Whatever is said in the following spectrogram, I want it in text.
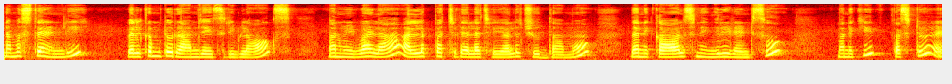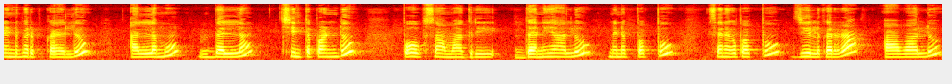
నమస్తే అండి. Welcome to Ram Jayashree blogs. మనం ఇవాళ అల్లం పచ్చడి ఎలా చేయాలో చూద్దాము. దానికి కావాల్సిన ఇంగ్రీడియంట్స్ మనకి ఫస్ట్ ఎండుమిరపకాయలు అల్లము బెల్లం చింతపండు పోపు సామాగ్రి ధనియాలు మినప్పప్పు శనగపప్పు జీలకర్ర ఆవాలు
